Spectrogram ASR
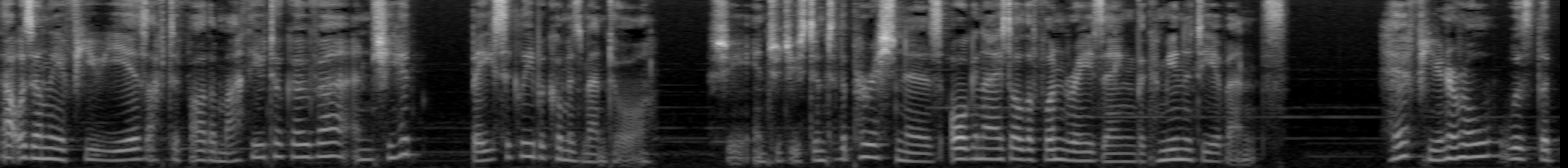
That was only a few years after Father Matthew took over, and she had basically become his mentor. She introduced him to the parishioners, organised all the fundraising, the community events. Her funeral was the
